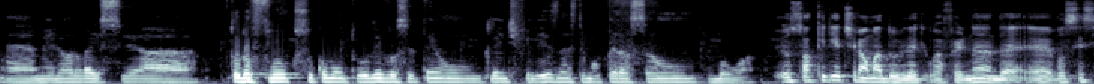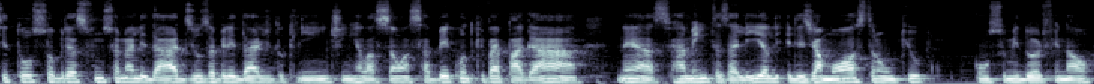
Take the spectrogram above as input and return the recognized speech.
é, melhor vai ser a, todo o fluxo como um todo e você tem um cliente feliz, né? Você tem uma operação boa. Eu só queria tirar uma dúvida aqui com a Fernanda. É, você citou sobre as funcionalidades e usabilidade do cliente em relação a saber quanto que vai pagar, né? As ferramentas ali, eles já mostram que o consumidor final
